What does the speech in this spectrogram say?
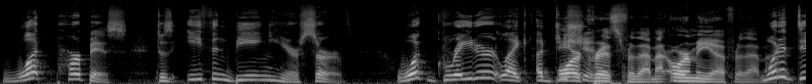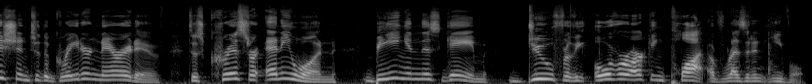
What purpose does Ethan being here serve? What greater like addition or? Chris for that matter, or Mia for that matter. What addition to the greater narrative does Chris or anyone being in this game do for the overarching plot of Resident Evil?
